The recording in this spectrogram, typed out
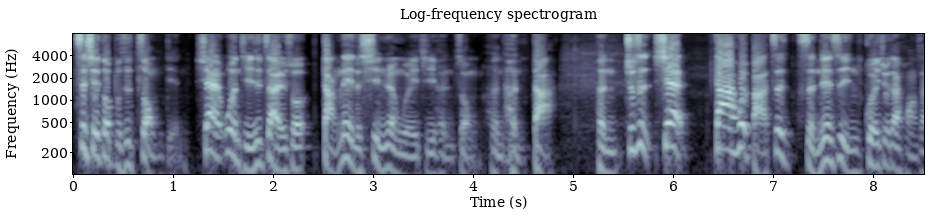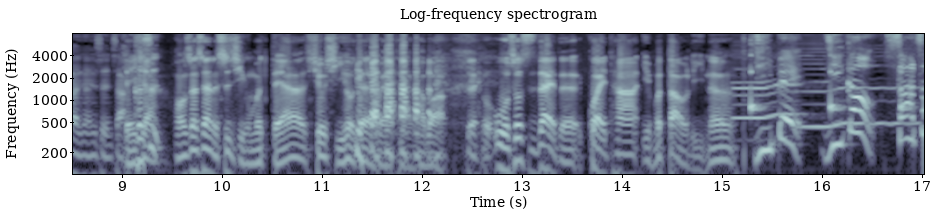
这些都不是重点，现在问题是在于说党内的信任危机很重，很很大。很就是现在大家会把这整件事情归咎在黄珊珊身上。等一下，可是黄珊珊的事情，我们等一下休息以后再来谈，好不好？对，我说实在的，怪他有没有道理呢？二八二九三十。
